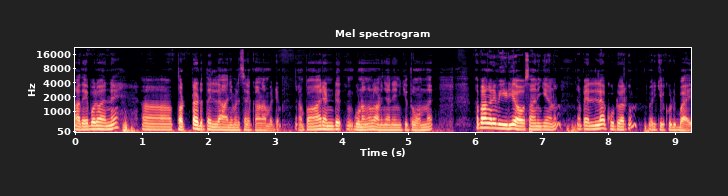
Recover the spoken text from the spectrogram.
അതേപോലെ തന്നെ തൊട്ടടുത്ത എല്ലാ ആനിമൽസിനെ കാണാൻ പറ്റും. അപ്പോൾ ആ രണ്ട് ഗുണങ്ങളാണ് ഞാൻ എനിക്ക് തോന്നുന്നത്. അപ്പോൾ അങ്ങനെ വീഡിയോ അവസാനിക്കുകയാണ്. അപ്പോൾ എല്ലാ കൂട്ടുകാർക്കും ഒരിക്കൽ കൂടി ബൈ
